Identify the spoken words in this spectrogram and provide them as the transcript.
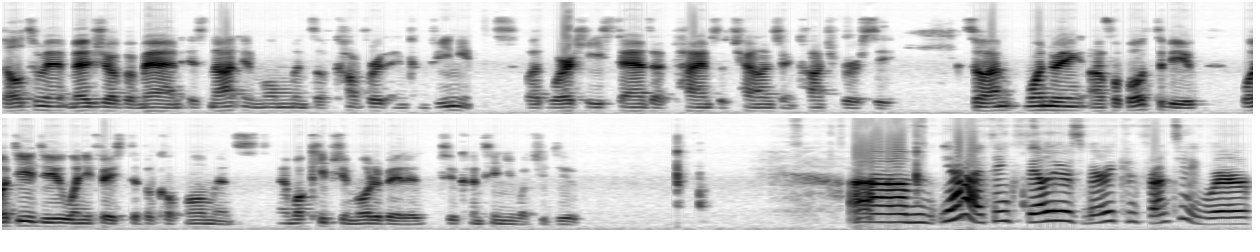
the ultimate measure of a man is not in moments of comfort and convenience, but where he stands at times of challenge and controversy. So I'm wondering uh, for both of you, what do you do when you face difficult moments, and what keeps you motivated to continue what you do? Um, yeah, I think failure is very confronting. We're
